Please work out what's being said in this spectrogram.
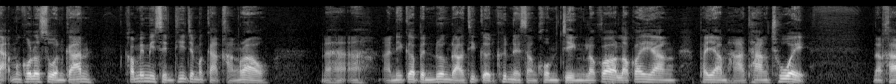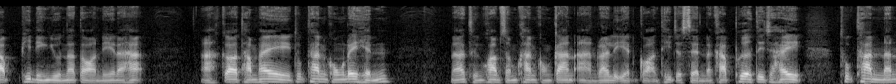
อะมันคนละส่วนกัน เขาไม่มีสิทธิ์ที่จะมากักขังเรานะฮะอะอันนี้ก็เป็นเรื่องราวที่เกิดขึ้นในสังคมจริง แล้วก็เราก็ยังพยายามหาทางช่วยนะครับพี่หนิงอยู่ณตอนนี้นะฮะอะก็ทำให้ทุกท่านคงได้เห็นนะถึงความสำคัญของการอ่านรายละเอียดก่อนที่จะเซ็นนะครับ เพื่อที่จะให้ทุกท่านนั้น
